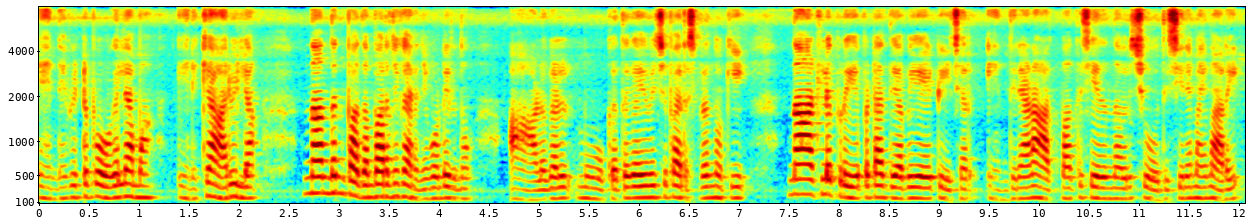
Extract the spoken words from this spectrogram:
എന്നെ വിട്ടു പോകല്ല അമ്മ? എനിക്ക് ആരുമില്ല. നന്ദൻ പദം പറഞ്ഞ് കരഞ്ഞുകൊണ്ടിരുന്നു. ആളുകൾ മൂക്കത്ത് കൈവച്ച് പരസ്പരം നോക്കി. നാട്ടിലെ പ്രിയപ്പെട്ട അധ്യാപികയായ ടീച്ചർ എന്തിനാണ് ആത്മഹത്യ ചെയ്തതെന്ന് ഒരു ചോദ്യചിഹ്നമായി മാറി.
